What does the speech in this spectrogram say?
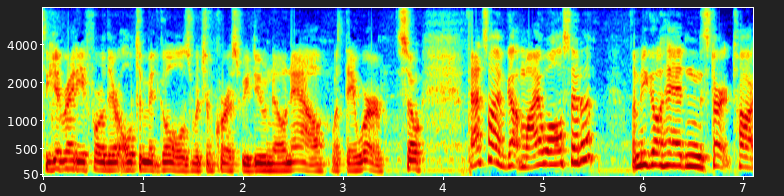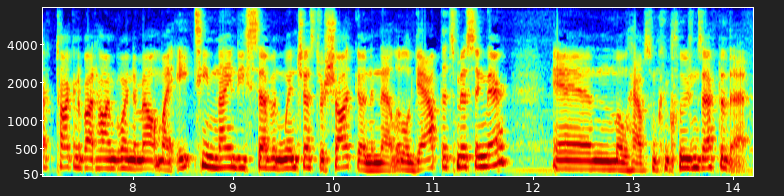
to get ready for their ultimate goals, which of course we do know now what they were. So that's how I've got my wall set up. Let me go ahead and start talk, talking about how I'm going to mount my 1897 Winchester shotgun in that little gap that's missing there, and we'll have some conclusions after that.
